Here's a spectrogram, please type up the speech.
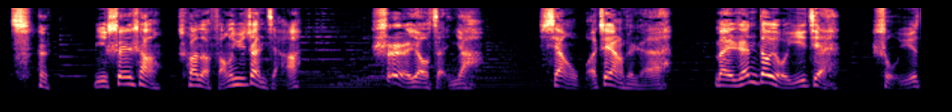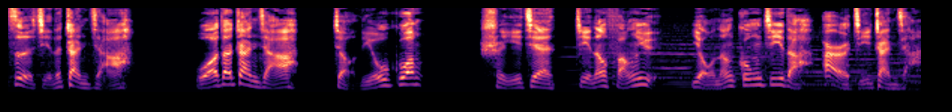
切。”你身上穿了防御战甲，是又怎样？像我这样的人，每人都有一件属于自己的战甲。我的战甲叫流光，是一件既能防御又能攻击的二级战甲，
